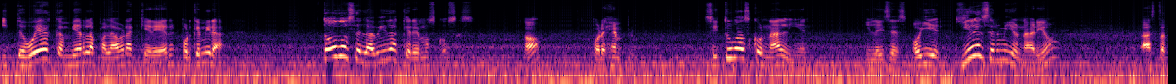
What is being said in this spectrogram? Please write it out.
Y te voy a cambiar la palabra querer, porque mira, todos en la vida queremos cosas, ¿no? Por ejemplo, si tú vas con alguien y le dices, oye, ¿quieres ser millonario? Hasta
